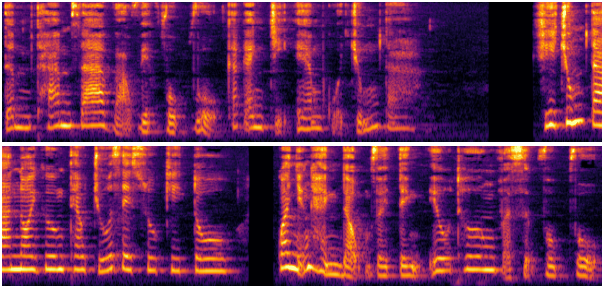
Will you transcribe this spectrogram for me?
tâm tham gia vào việc phục vụ các anh chị em của chúng ta. Khi chúng ta noi gương theo Chúa Giêsu Kitô qua những hành động về tình yêu thương và sự phục vụ,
